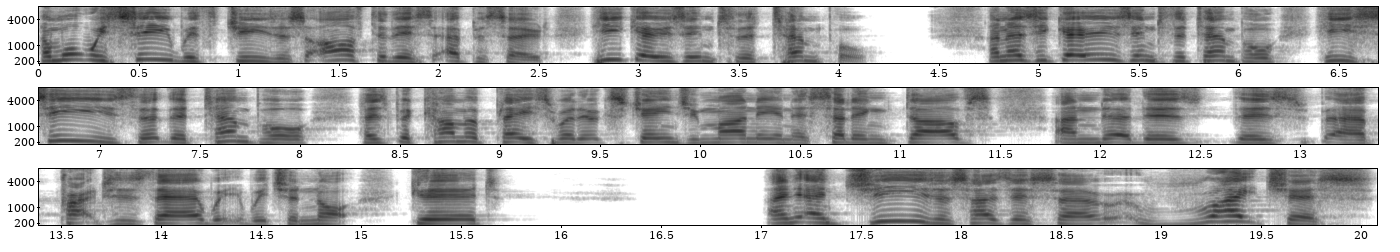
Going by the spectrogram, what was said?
And what we see with Jesus after this episode, he goes into the temple. And as he goes into the temple, he sees that the temple has become a place where they're exchanging money and they're selling doves, and uh, there's, there's uh, practices there which, which, are not good. And, and Jesus has this uh, righteous,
